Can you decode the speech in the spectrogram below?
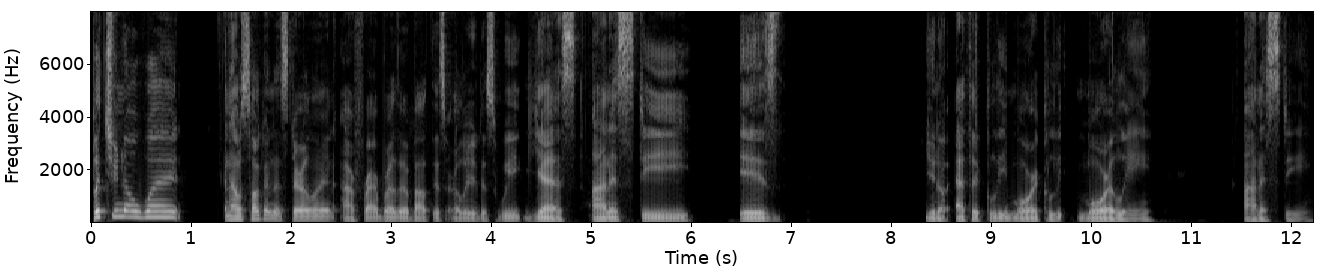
But you know what? And I was talking to Sterling, our frat brother, about this earlier this week. Yes, honesty is, you know, ethically, morally, morally, honesty.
